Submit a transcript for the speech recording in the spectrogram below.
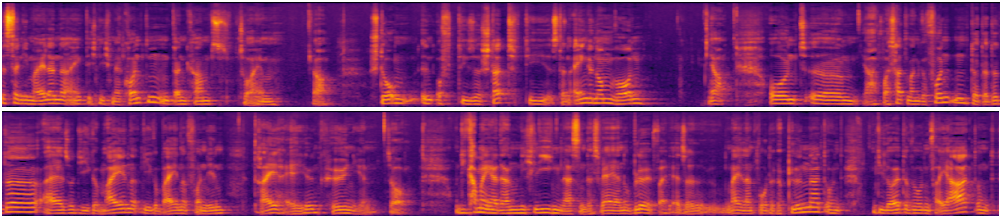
bis dann die Mailänder eigentlich nicht mehr konnten und dann kam es zu einem ja, Sturm in, auf diese Stadt, die ist dann eingenommen worden ja, und ähm, ja, was hat man gefunden? Da, da, da. Also die, Gemeine, die Gebeine von den drei heiligen Königen. So. Und die kann man ja dann nicht liegen lassen. Das wäre ja nur blöd, weil also Mailand wurde geplündert und die Leute wurden verjagt und,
